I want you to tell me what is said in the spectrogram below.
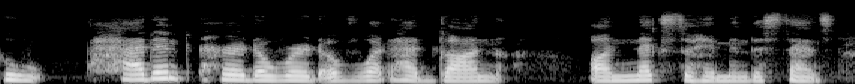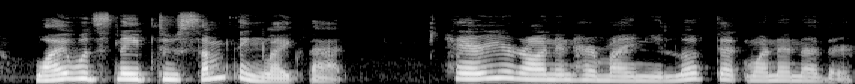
who hadn't heard a word of what had gone on next to him in the stands. Why would Snape do something like that? Harry, Ron, and Hermione looked at one another,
